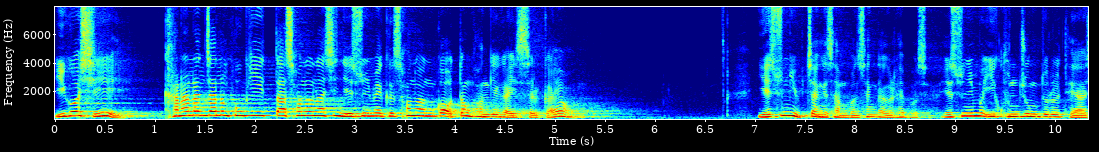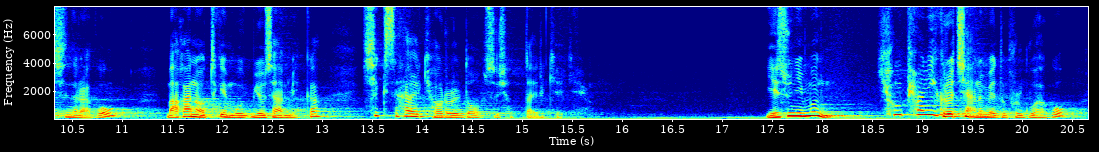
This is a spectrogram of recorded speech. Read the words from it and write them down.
이것이 가난한 자는 복이 있다 선언하신 예수님의 그 선언과 어떤 관계가 있을까요? 예수님 입장에서 한번 생각을 해보세요. 예수님은 이 군중들을 대하시느라고 마가는 어떻게 묘사합니까? 식사할 겨를도 없으셨다 이렇게 얘기해요. 예수님은 형편이 그렇지 않음에도 불구하고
